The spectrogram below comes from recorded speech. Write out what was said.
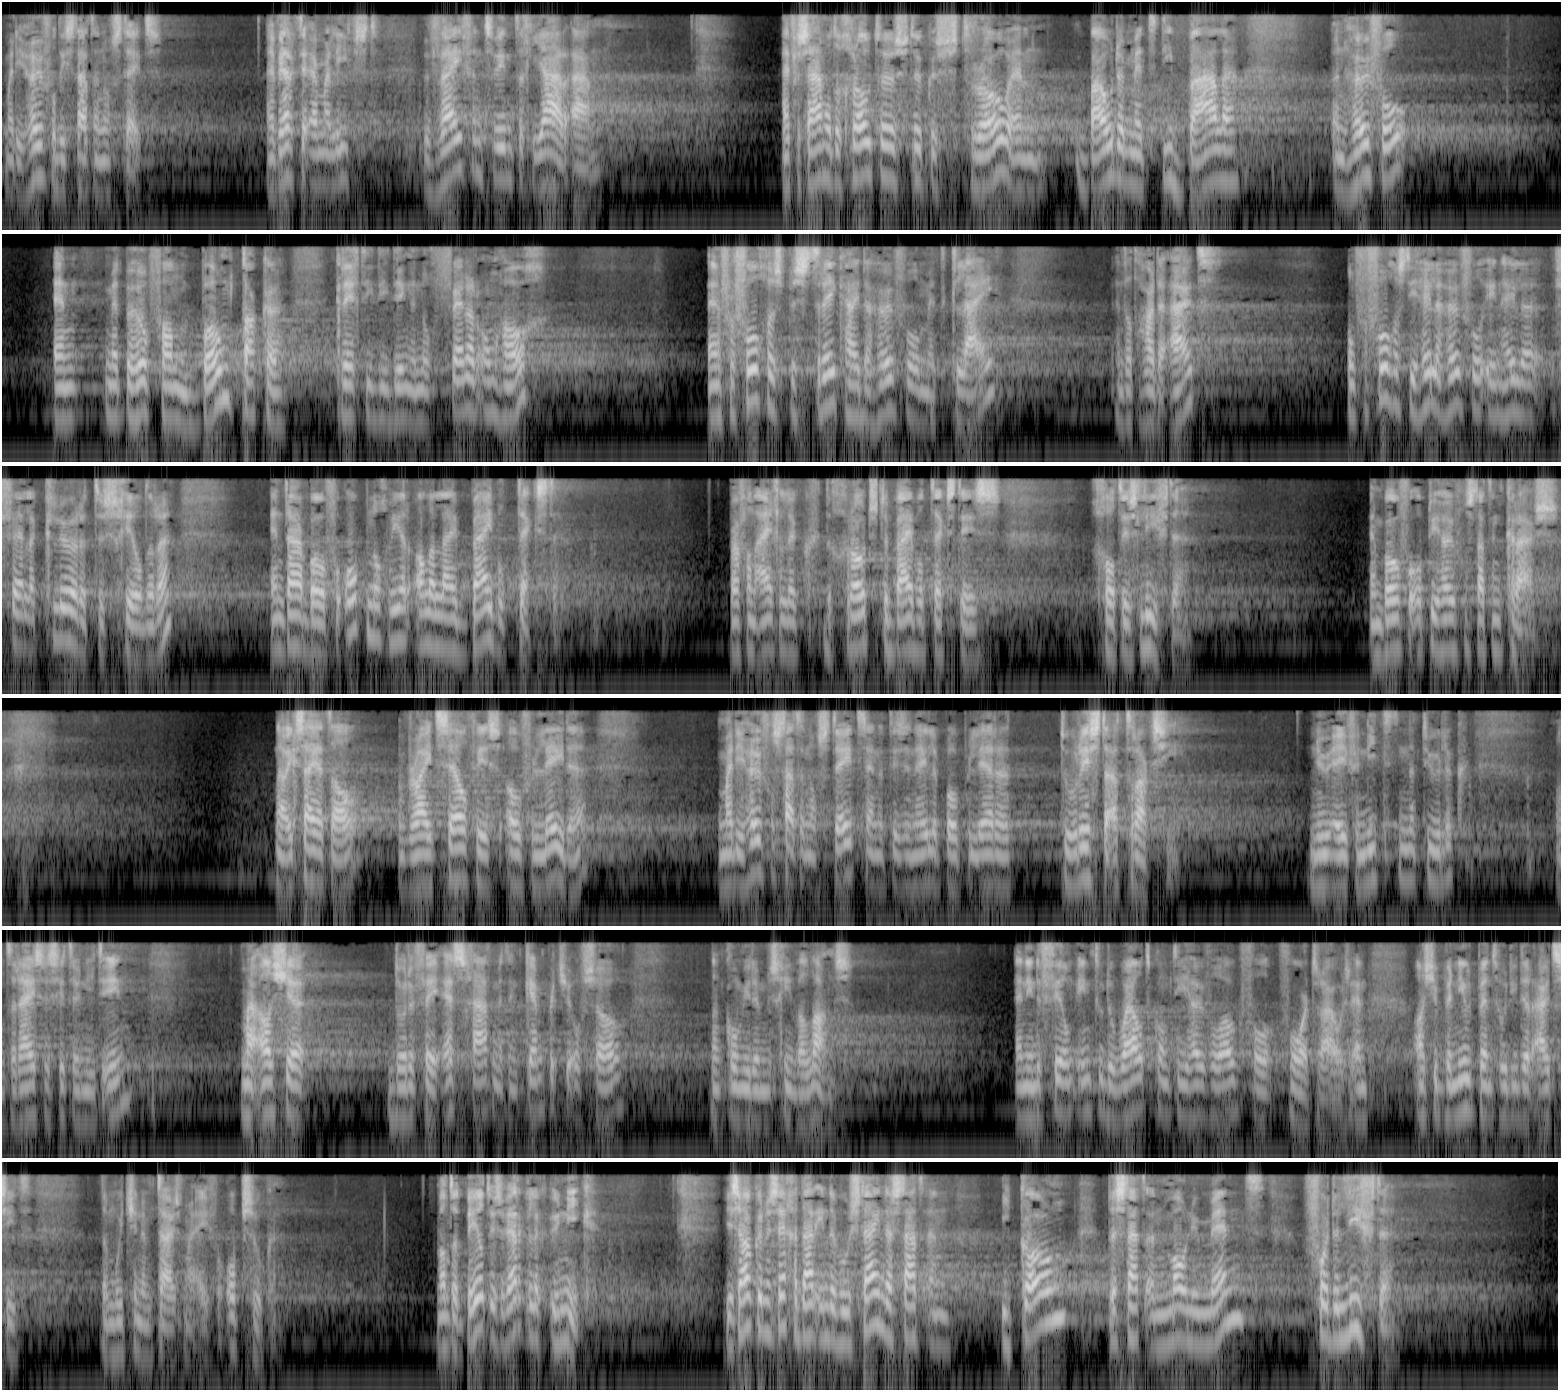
maar die heuvel die staat er nog steeds. Hij werkte er maar liefst 25 jaar aan. Hij verzamelde grote stukken stro en bouwde met die balen een heuvel. En met behulp van boomtakken kreeg hij die dingen nog verder omhoog. En vervolgens bestreek hij de heuvel met klei en dat harde uit. Om vervolgens die hele heuvel in hele felle kleuren te schilderen. En daarbovenop nog weer allerlei bijbelteksten. Waarvan eigenlijk de grootste bijbeltekst is, God is liefde. En bovenop die heuvel staat een kruis. Nou, ik zei het al, Wright zelf is overleden. Maar die heuvel staat er nog steeds en het is een hele populaire toeristenattractie. Nu even niet natuurlijk, want de reizen zit er niet in. Maar als je door de VS gaat met een campertje of zo, dan kom je er misschien wel langs. En in de film Into the Wild komt die heuvel ook voor trouwens. En als je benieuwd bent hoe die eruit ziet, dan moet je hem thuis maar even opzoeken. Want het beeld is werkelijk uniek. Je zou kunnen zeggen, daar in de woestijn, daar staat een icoon, daar staat een monument voor de liefde.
